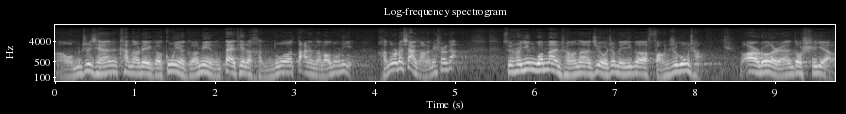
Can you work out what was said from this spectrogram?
啊。我们之前看到这个工业革命代替了很多大量的劳动力，很多人都下岗了，没事儿干。所以说，英国曼城呢就有这么一个纺织工厂，有二十多个人都失业了，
